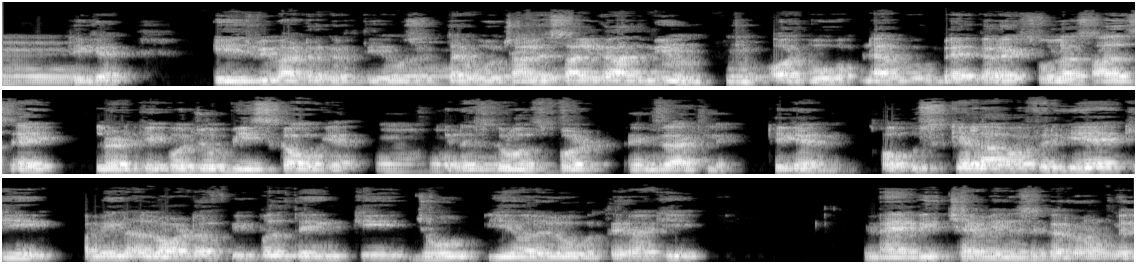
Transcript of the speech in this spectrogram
Mm. ठीक है एज भी मैटर करती है हो सकता है वो चालीस साल का आदमी हो हम्म, और वो अपने आप को कंपेयर करे सोलह साल से लड़के को जो बीस का हो गया. In his growth spurt Exactly. ठीक है और उसके अलावा फिर ये है कि I mean a lot of people think कि जो ये वाले लोग होते हैं ना कि मैं भी छह महीने से कर रहा हूँ या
